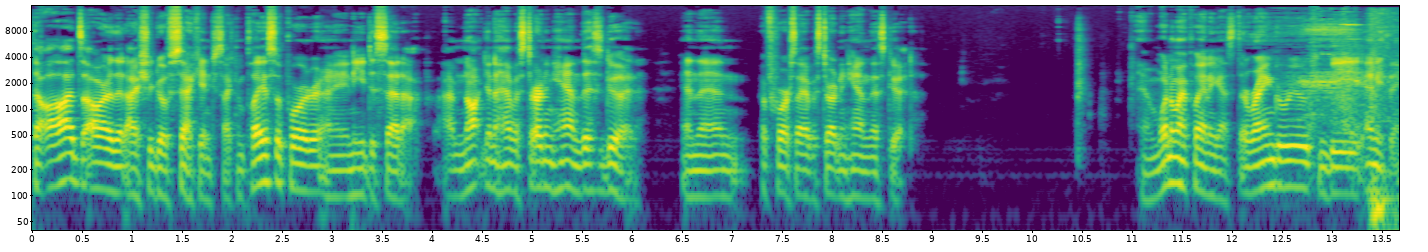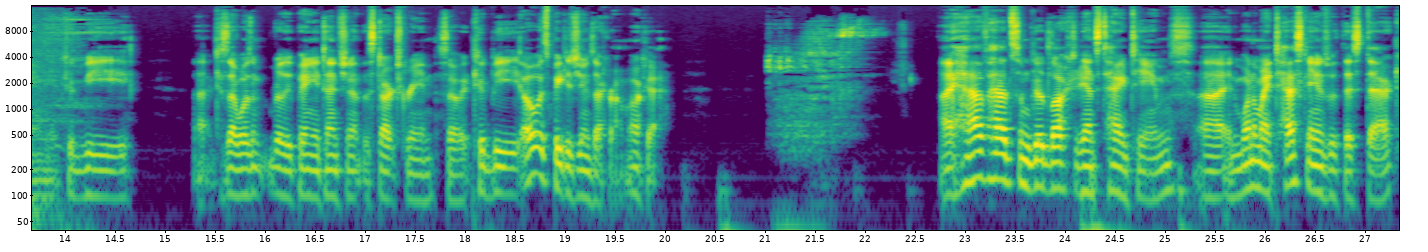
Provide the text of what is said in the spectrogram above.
the odds are that I should go second because I can play a supporter and I need to set up. I'm not going to have a starting hand this good. And then, of course, I have a starting hand this good. And what am I playing against? The Oranguru can be anything. It could be, because uh, I wasn't really paying attention at the start screen. So it could be, oh, it's Pikachu and Zekrom. Okay. I have had some good luck against tag teams. Uh, in one of my test games with this deck,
